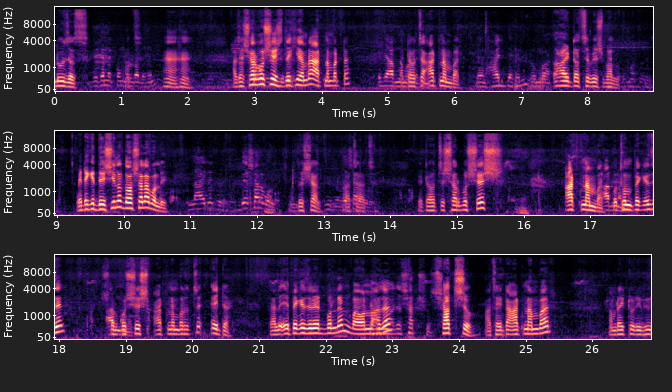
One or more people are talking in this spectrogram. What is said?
লুজ আছে। যেখানে কম্বলটা দেখেন। হ্যাঁ হ্যাঁ। আচ্ছা সর্বশেষ দেখি আমরা আট নাম্বারটা। এই যে আট এটা হচ্ছে আট নাম্বার। হাইট দেখেন লম্বা। হাইট আছে বেশ ভালো। এটা কি দেশি না দশালা বলে? না এটা দেশাল বলে। দেশাল। আচ্ছা আচ্ছা। এটা হচ্ছে সর্বশেষ আট নাম্বার। প্রথম প্যাকেজের সর্বশেষ আট নাম্বার হচ্ছে এইটা তাহলে এই প্যাকেজের রেট বললেন বাউন্ন হাজার সাতশো। আচ্ছা এটা আট নাম্বার। আমরা একটু রিভিউ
